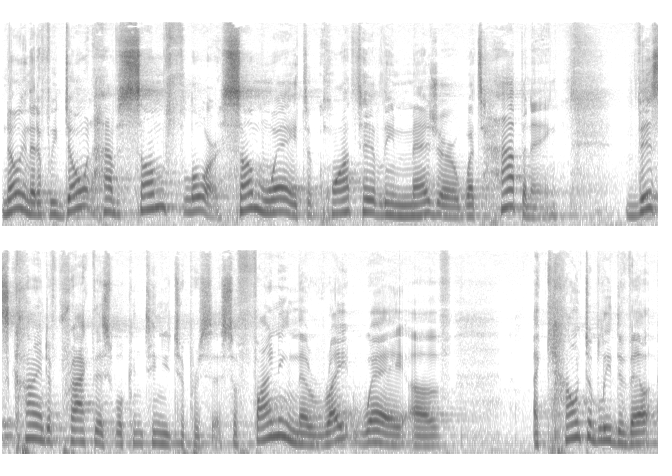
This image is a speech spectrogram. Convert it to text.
knowing that if we don't have some floor, some way to quantitatively measure what's happening, this kind of practice will continue to persist. So finding the right way of accountably develop,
